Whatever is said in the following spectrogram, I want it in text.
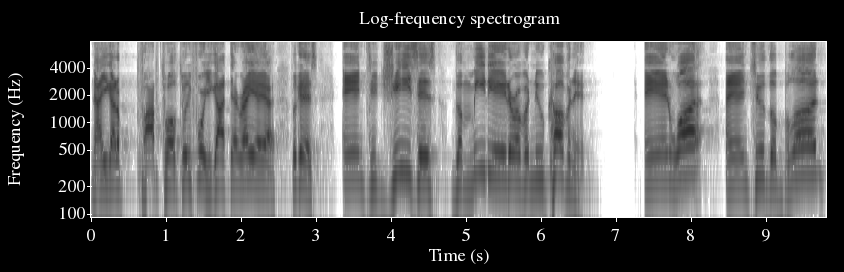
Now you got to pop 12 24. You got that right? Yeah, yeah. Look at this. And to Jesus, the mediator of a new covenant. And what? And to the blood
